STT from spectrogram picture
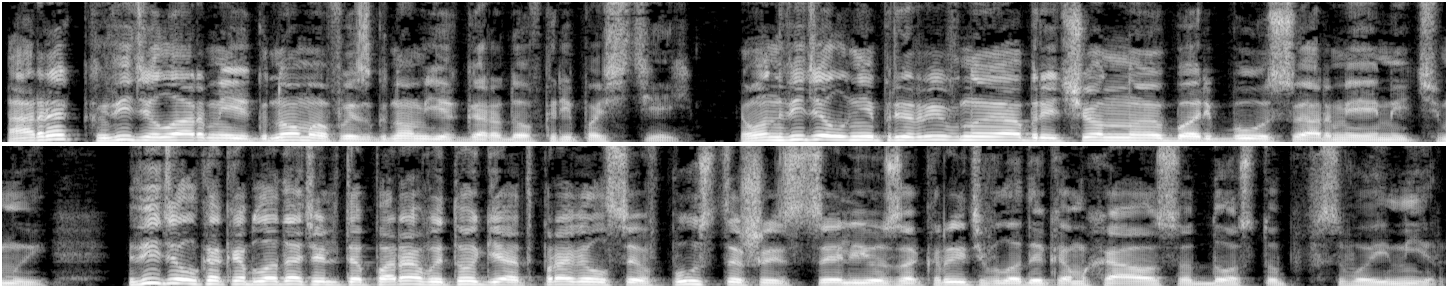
Арек видел армии гномов из гномьих городов-крепостей. Он видел непрерывную обреченную борьбу с армиями тьмы. Видел, как обладатель топора в итоге отправился в пустоши с целью закрыть владыкам хаоса доступ в свой мир.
